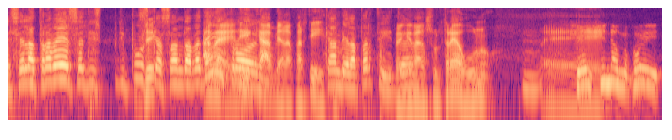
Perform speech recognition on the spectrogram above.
se la traversa di, di Puskas Sì. andava Ah, beh, dentro, lì eh, cambia la partita, cambia la partita. perché va sul 3 a 1. Sì, sì, no, ma poi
